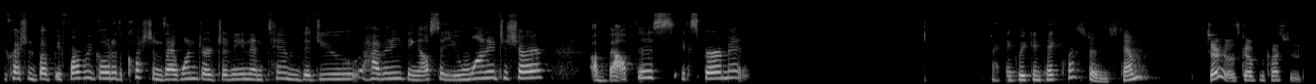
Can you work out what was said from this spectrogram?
few questions, but before we go to the questions, I wonder, Janine and Tim, did you have anything else that you wanted to share about this experiment? I think we can take questions. Tim? sure let's go for the questions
